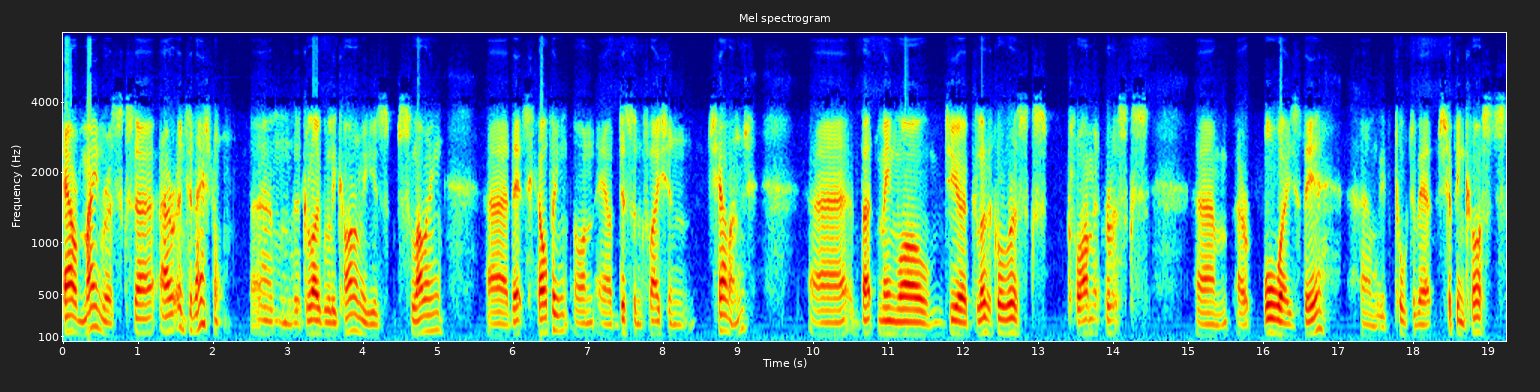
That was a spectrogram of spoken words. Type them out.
our main risks are, are international. Um, the global economy is slowing. Uh, that's helping on our disinflation challenge. Uh, but meanwhile, geopolitical risks, climate risks um, are always there. Um, we've talked about shipping costs.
